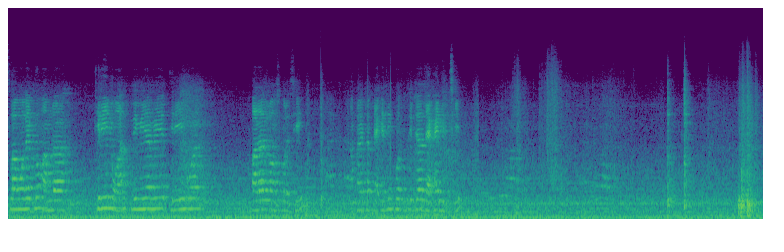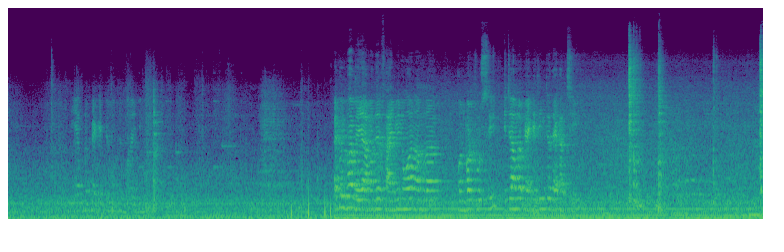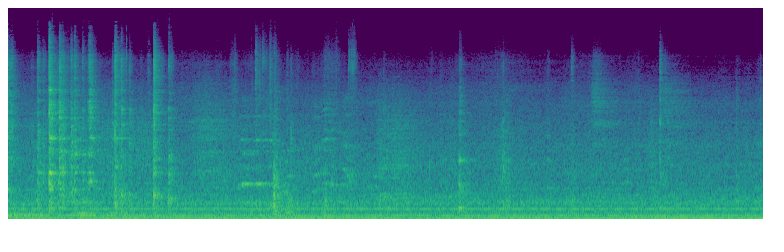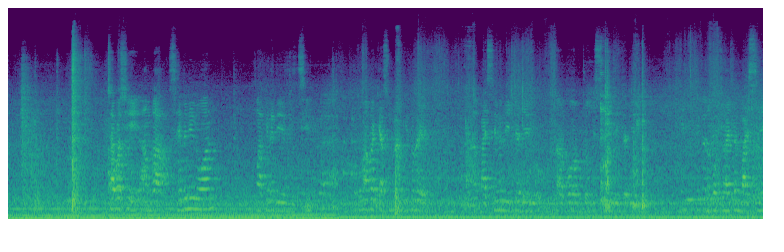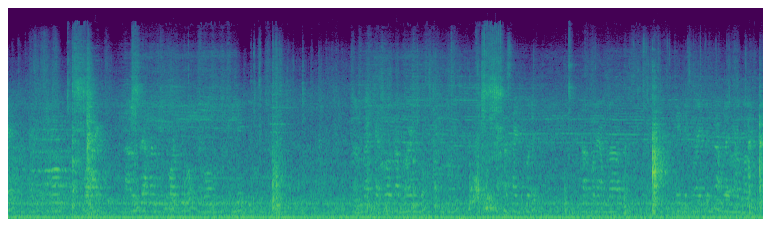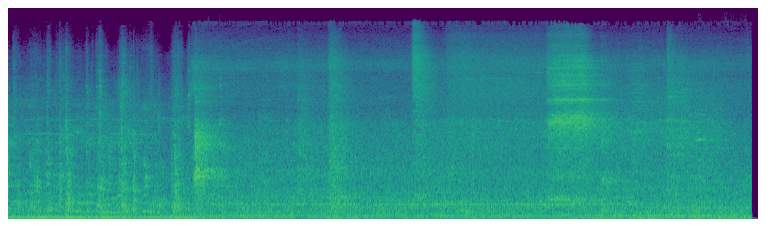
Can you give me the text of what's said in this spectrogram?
আসসালামু আলাইকুম, আমরা থ্রি ইন ওয়ান প্রিমিয়ামে থ্রি ইন ওয়ান বাজারে লঞ্চ করেছি। আমরা একটা প্যাকেজিং পদ্ধতিটা দেখাই দিচ্ছি। একইভাবে আমাদের ফাইভ ইন ওয়ান আমরা কনভার্ট করছি। এটা আমরা প্যাকেজিংটা দেখাচ্ছি। পাশাপাশি আমরা সেভেন ইন ওয়ান মার্কেটে দিয়ে দিচ্ছি। প্রথমে আমরা ক্যাসুলের ভিতরে বাইশ সেভেন লিটার দিয়ে দিব, তারপর চব্বিশ সেভেন লিটার দিয়ে দিব। তারপর বাইশ সে এবং তার উপরে আমরা মিট কর দিব এবং মিট দিব। আমরা ক্যাসুলটা ভরে দেব একটা সাইড করে। তারপরে আমরা এই যে ফ্রাইফেনটা আমরা গলায়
